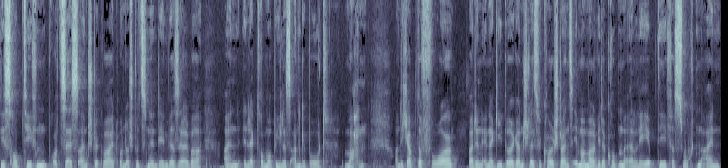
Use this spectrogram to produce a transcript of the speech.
disruptiven Prozess ein Stück weit unterstützen, indem wir selber ein elektromobiles Angebot machen. Und ich habe davor bei den Energiebürgern Schleswig-Holsteins immer mal wieder Gruppen erlebt, die versuchten, ein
